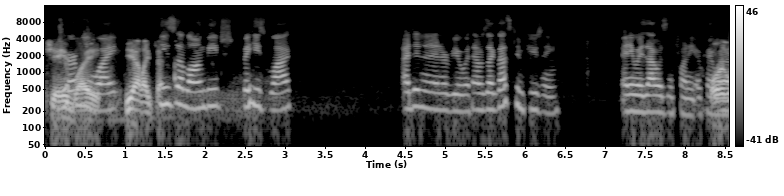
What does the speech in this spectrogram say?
Jay White. White. Yeah, like that. He's a Long Beach, but he's black. I did an interview with him. I was like, that's confusing. Anyways, that wasn't funny. Okay, or whatever.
